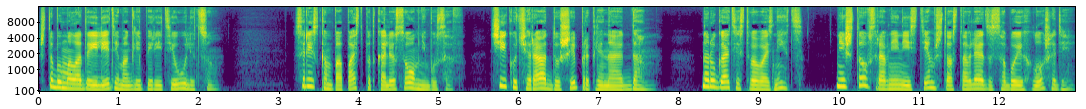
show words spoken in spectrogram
чтобы молодые леди могли перейти улицу с риском попасть под колеса омнибусов, чьи кучера от души проклинают дам. Но ругательство возниц — ничто в сравнении с тем, что оставляют за собой их лошади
